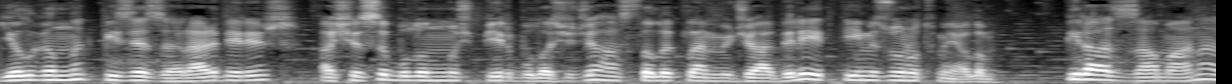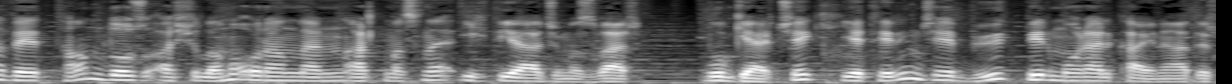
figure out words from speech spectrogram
yılgınlık bize zarar verir, aşısı bulunmuş bir bulaşıcı hastalıkla mücadele ettiğimizi unutmayalım. Biraz zamana ve tam doz aşılama oranlarının artmasına ihtiyacımız var. Bu gerçek yeterince büyük bir moral kaynağıdır.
